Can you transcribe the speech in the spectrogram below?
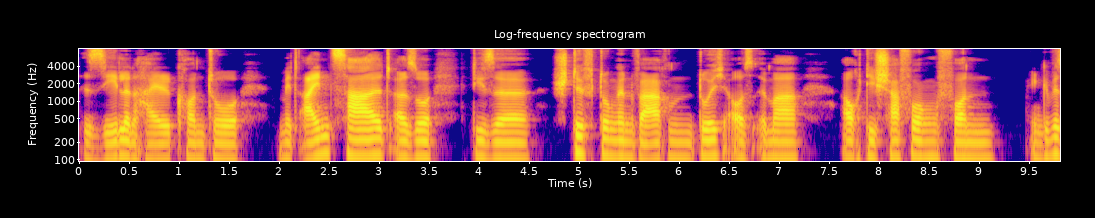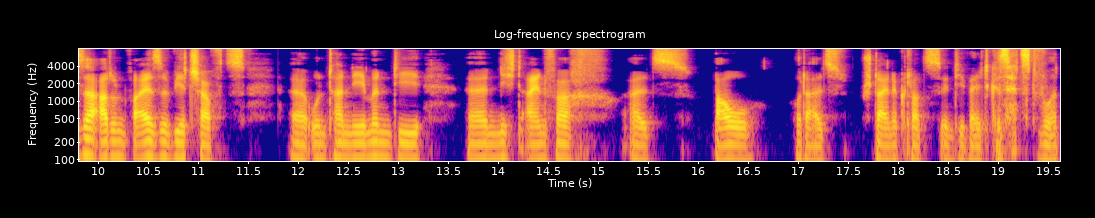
Seelenheilkonto mit einzahlt. Also diese Stiftungen waren durchaus immer auch die Schaffung von in gewisser Art und Weise Wirtschaftsunternehmen, äh, die äh, nicht einfach als Bau oder als Steineklotz in die Welt gesetzt wurden.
